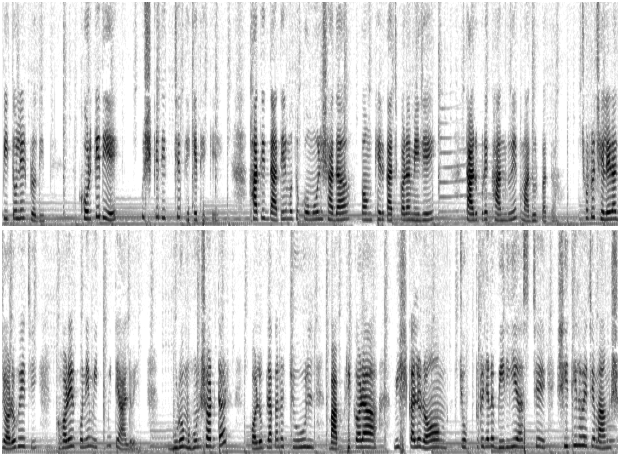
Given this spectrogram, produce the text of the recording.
পিতলের প্রদীপ, খড়কে দিয়ে উস্কে দিচ্ছে থেকে থেকে। হাতির দাঁতের মতো কোমল সাদা পঙ্খের কাজ করা মেজে, তার উপরে খান দুয়েক মাদুর পাতা। ছোট ছেলেরা জড়ো হয়েছি ঘরের কোণে মিটমিটে আলোয়। বুড়ো মোহন সর্দার, কলপ লাগানো চুল, বাবরি করা মিশকালো রং, চোখ দুটো যেন বেরিয়ে আসছে, শিথিল হয়েছে মাংস,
